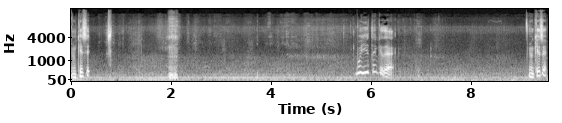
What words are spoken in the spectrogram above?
Want kiss it? what do you think of that? You want to kiss it?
